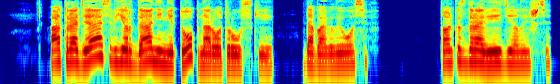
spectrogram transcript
— Отродясь в Ердане не топ народ русский, — добавил Иосиф. — Только здоровее делаешься, —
